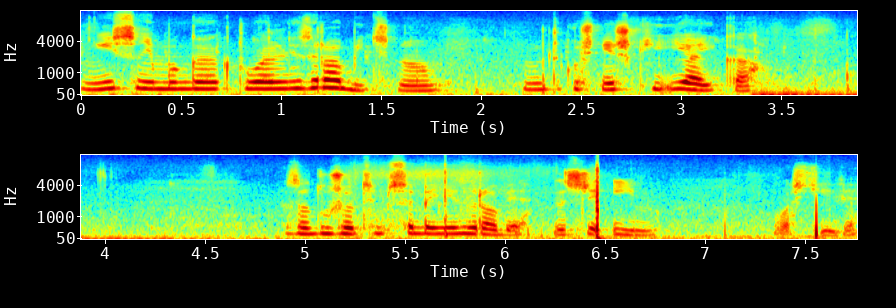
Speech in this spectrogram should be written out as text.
Nic nie mogę aktualnie zrobić, no. Mam tylko śnieżki i jajka. Za dużo tym sobie nie zrobię. Znaczy im, właściwie.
